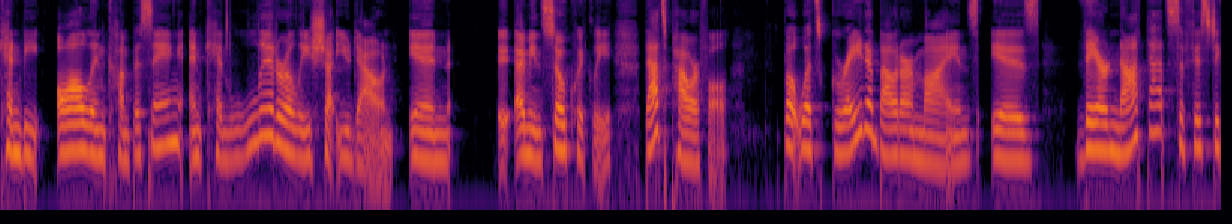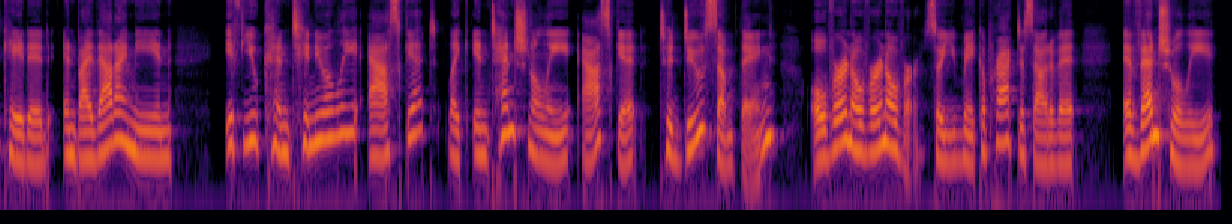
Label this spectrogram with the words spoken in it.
can be all encompassing and can literally shut you down in i mean so quickly that's powerful but what's great about our minds is they're not that sophisticated. And by that, I mean, if you continually ask it, like intentionally ask it to do something over and over and over, so you make a practice out of it, eventually,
